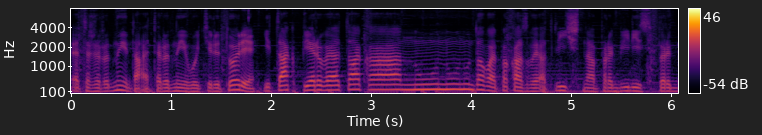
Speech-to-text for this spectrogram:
это же родные, да, это родные его территории. Итак, первая атака, ну, ну, ну, давай, показывай, отлично, пробились, пробились,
